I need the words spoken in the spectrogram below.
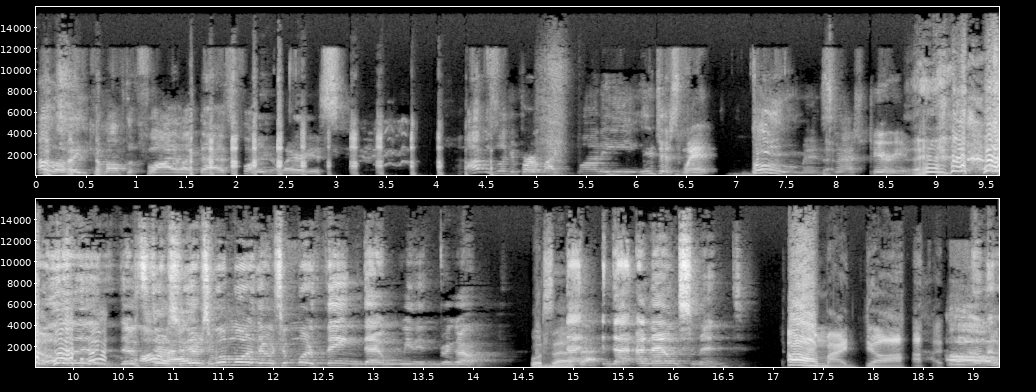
I love how you come off the fly like that. It's fucking hilarious. I was looking for like bloody. You just went boom and smash period. Oh, there's, there's, right. there's one more. There was one more thing that we didn't bring up. What's that? That, that announcement. Oh my god! Oh,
